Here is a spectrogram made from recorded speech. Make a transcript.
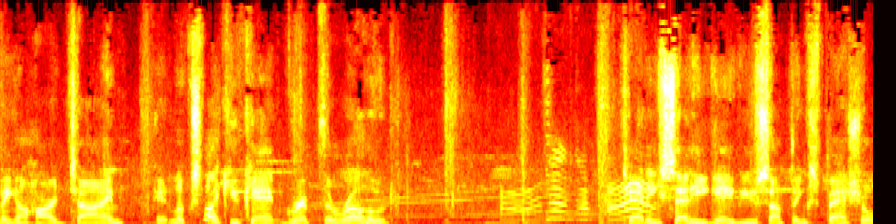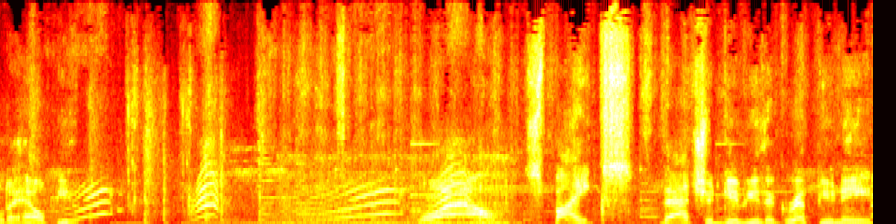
Having a hard time? It looks like you can't grip the road. Teddy said he gave you something special to help you. Wow, spikes. That should give you the grip you need.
